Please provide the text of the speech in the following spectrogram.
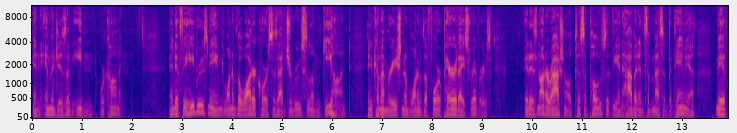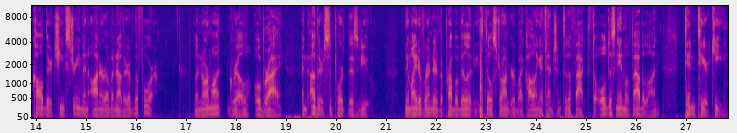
and images of Eden were common. And if the Hebrews named one of the watercourses at Jerusalem Gihon, in commemoration of one of the four paradise rivers, it is not irrational to suppose that the inhabitants of Mesopotamia may have called their chief stream in honor of another of the four. Lenormant, Grill, Obry, and others support this view. They might have rendered the probability still stronger by calling attention to the fact that the oldest name of Babylon, Tin Tir Ki,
